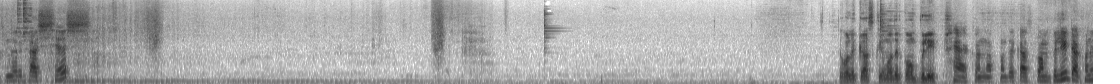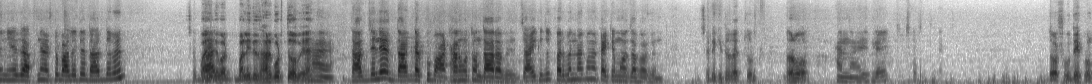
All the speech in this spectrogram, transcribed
আপনার কাজ শেষ। তাহলে কাজ কি আমাদের কমপ্লিট হ্যাঁ এখন আপনাদের কাজ কমপ্লিট এখনই নিয়ে যে আপনি একটু বালিতে ধার দেবেন। আচ্ছা বালিতে বালিতে ধার করতে হবে হ্যাঁ? হ্যাঁ ধার দিলে দাঁড়টা খুব আঠার মতন দাঁড় হবে। যাই কিছু করবেন না কোনো কাইটে মজা পাবেন। আচ্ছা দেখি দাদা একটু। ধরবো? হ্যাঁ না এই দর্শক দেখুন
